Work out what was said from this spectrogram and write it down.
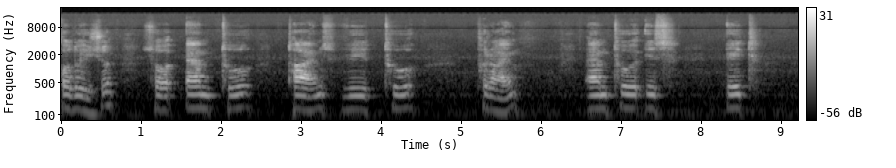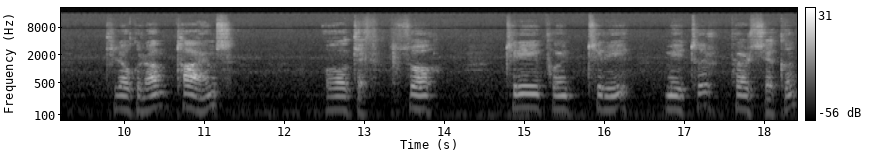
collision. So m2 times v2 prime. M2 is 8 kilogram times. Okay so 3.3 meter per second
